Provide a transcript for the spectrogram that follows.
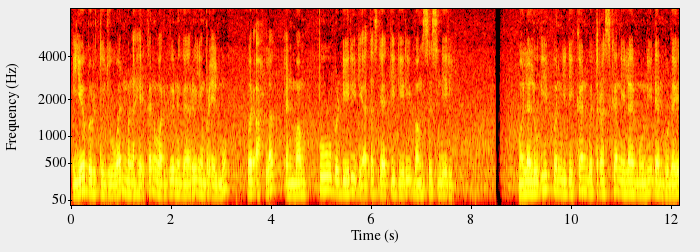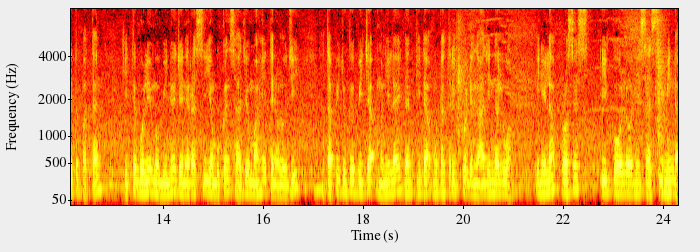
Ia bertujuan melahirkan warga negara yang berilmu, berakhlak dan mampu berdiri di atas jati diri bangsa sendiri. Melalui pendidikan berteraskan nilai murni dan budaya tempatan, kita boleh membina generasi yang bukan sahaja mahir teknologi tetapi juga bijak menilai dan tidak mudah terikut dengan agenda luar. Inilah proses dekolonisasi minda,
